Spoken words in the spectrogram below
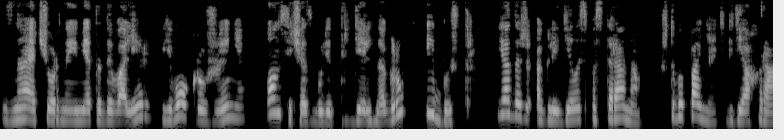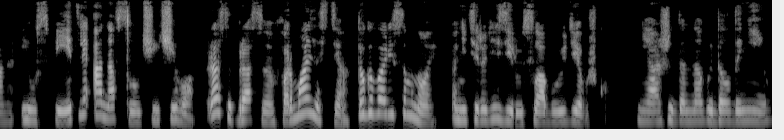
Зная черные методы Валеры, его окружение, он сейчас будет предельно груб и быстр. Я даже огляделась по сторонам, чтобы понять, где охрана и успеет ли она в случае чего. Раз отбрасываем формальности, то говори со мной, а не терроризируй слабую девушку. Неожиданно выдал Даниил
